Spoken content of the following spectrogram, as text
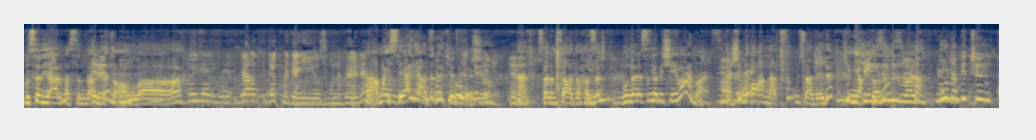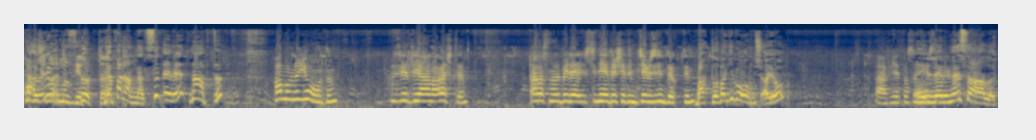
Mısır yarmasından Evet. değil mi? Allah. Böyle e, yağ dökmeden yiyoruz bunu böyle. Ha, ama isteyen yağda dökebilir. Evet. Ha, sarımsağı da hazır. Bunun arasında bir şey var mı? Şimdi o anlatsın müsaade edin. Kim yaptı onu? Cevizimiz var. Ha. Burada bütün Ha, komşularımız Dur, yaptı. yapar anlatsın. Evet ne yaptın? Hamurunu yoğurdum. Güzelce yağla açtım. Arasına da böyle sineye döşedim, cevizini döktüm. Baklava gibi olmuş ayol. Afiyet olsun. Ellerine sağlık.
